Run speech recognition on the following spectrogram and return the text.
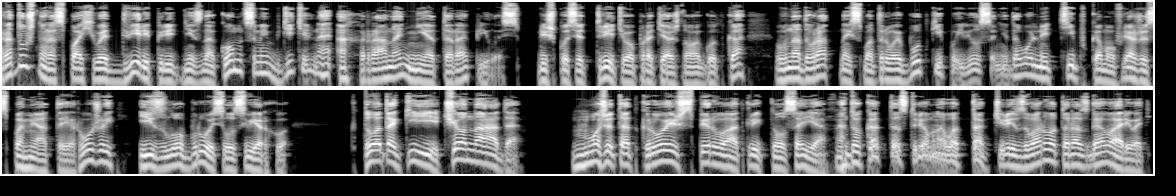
Радушно распахивать двери перед незнакомцами бдительная охрана не торопилась. Лишь после третьего протяжного гудка в надвратной смотровой будке появился недовольный тип в камуфляже с помятой рожей и зло бросил сверху. «Кто такие? Чё надо?» «Может, откроешь сперва?» – откликнулся я. «А то как-то стрёмно вот так через ворота разговаривать».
